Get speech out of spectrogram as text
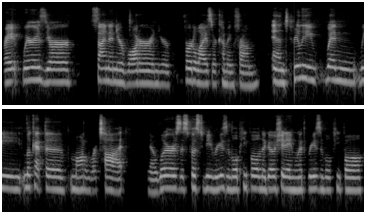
right? Where is your sun and your water and your fertilizer coming from? And really, when we look at the model we're taught, you know, lawyers are supposed to be reasonable people negotiating with reasonable people,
